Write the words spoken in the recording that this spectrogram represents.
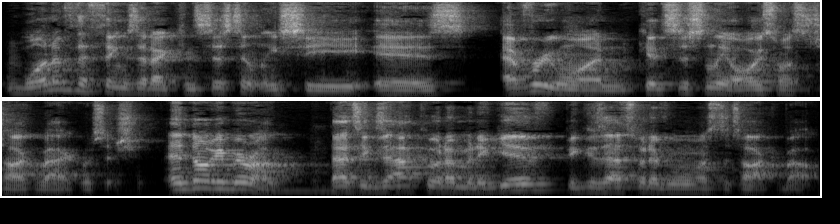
one of the things that I consistently see is everyone consistently always wants to talk about acquisition. And don't get me wrong, that's exactly what I'm going to give because that's what everyone wants to talk about.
